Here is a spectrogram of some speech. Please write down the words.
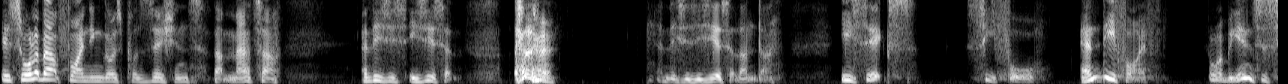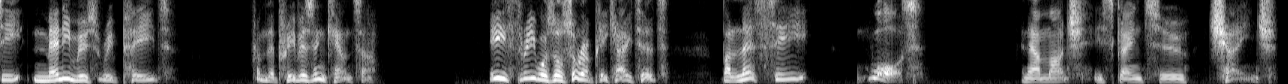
It's all about finding those positions that matter, and this is easier said. and this is easier said than done. E6, C4, and D5, and we'll begin to see many moves repeat from the previous encounter. E3 was also replicated, but let's see what and how much is going to change.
